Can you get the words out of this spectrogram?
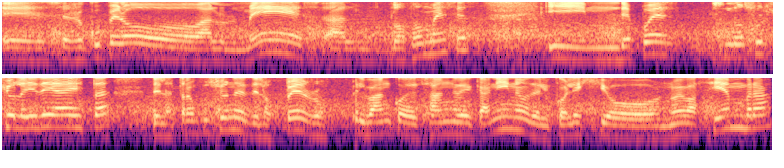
eh, se recuperó al mes, a los dos meses y después nos surgió la idea esta de las transfusiones de los perros. El banco de sangre canino del colegio Nueva Siembra,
